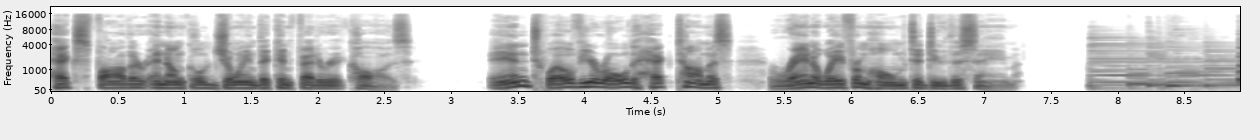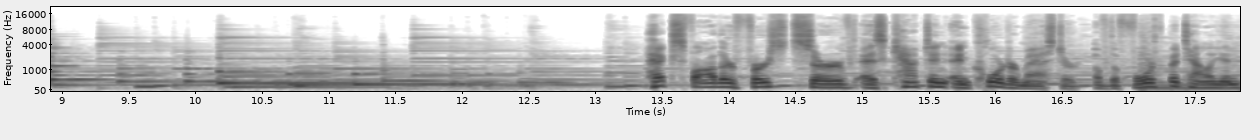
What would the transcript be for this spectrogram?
Heck's father and uncle joined the Confederate cause, and 12 year old Heck Thomas ran away from home to do the same. Heck's father first served as captain and quartermaster of the 4th Battalion,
